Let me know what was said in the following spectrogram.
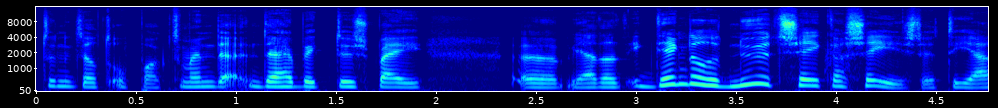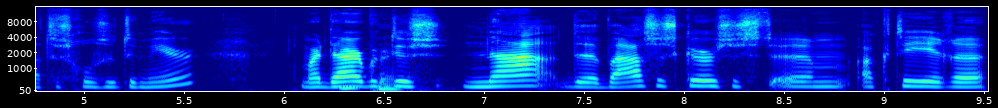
toen ik dat oppakte. Maar da- daar heb ik dus bij, ja, dat, ik denk dat het nu het CKC is, de Theaterschool Zoetermeer. Maar daar heb ik dus na de basiscursus ehm, acteren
